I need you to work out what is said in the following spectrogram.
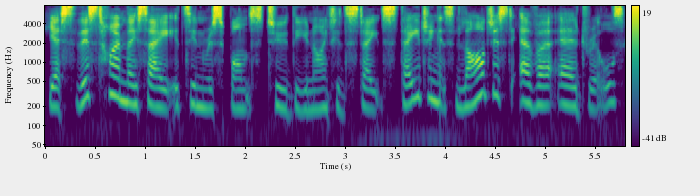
Yes, this time they say it's in response to the United States staging its largest ever air drills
